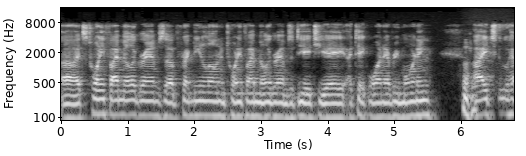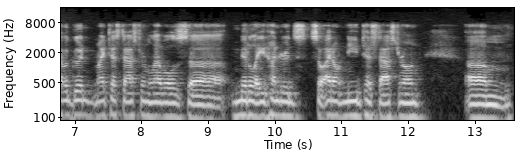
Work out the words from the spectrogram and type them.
Uh, it's 25 milligrams of pregnenolone and 25 milligrams of DHEA. I take one every morning. Mm-hmm. I too have a good my testosterone levels uh, middle 800s, so I don't need testosterone. Um,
